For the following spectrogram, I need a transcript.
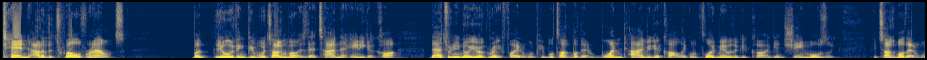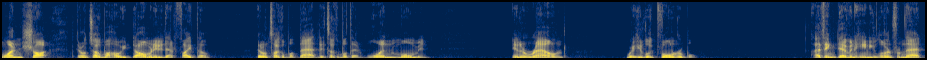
10 out of the 12 rounds. But the only thing people were talking about is that time that Haney got caught. That's when you know you're a great fighter. When people talk about that one time you get caught, like when Floyd Mayweather got caught against Shane Mosley, they talk about that one shot. They don't talk about how he dominated that fight, though. They don't talk about that. They talk about that one moment in a round where he looked vulnerable. I think Devin Haney learned from that.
